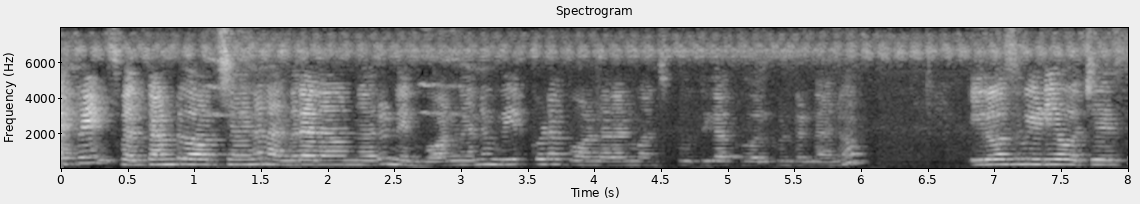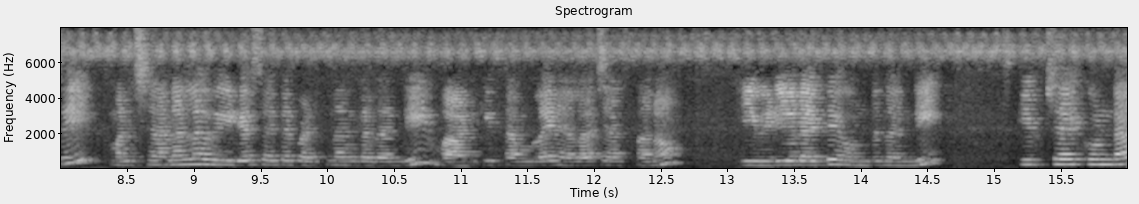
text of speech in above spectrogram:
Hi friends welcome to our channel అందరూ ఎలా ఉన్నారు? నేను బాగున్నాను. మీరు కూడా బాగున్నారని మనస్ఫూర్తిగా కోరుకుంటున్నాను. ఈరోజు వీడియో వచ్చేసి మన ఛానల్లో వీడియోస్ అయితే పెడుతున్నాను కదండి. వాటికి తమ్లైన్ ఎలా చేస్తానో ఈ వీడియోలో అయితే ఉంటుందండి. స్కిప్ చేయకుండా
